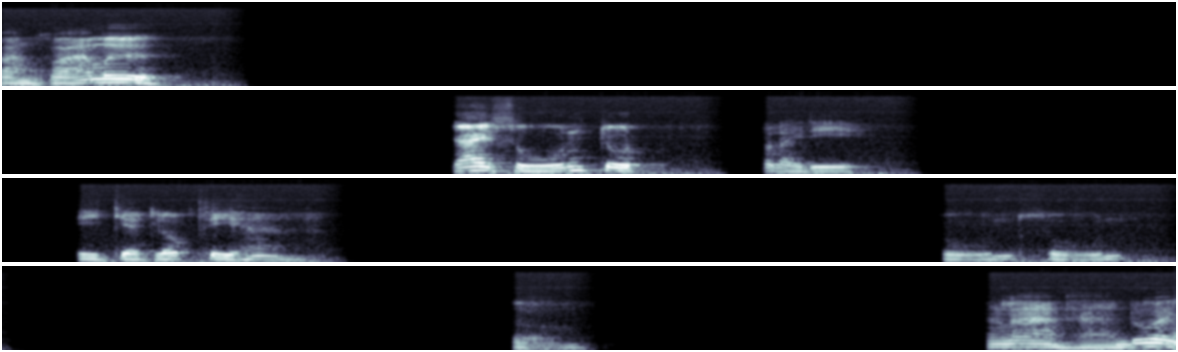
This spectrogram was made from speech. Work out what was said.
ฝั่งขวามือ ได้ศูนย์จุดเท่าไหร่ดีสี่เจ็ดลบสี่ห้า ศูนย์ศูนย์สองข้างล่างหารด้วย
